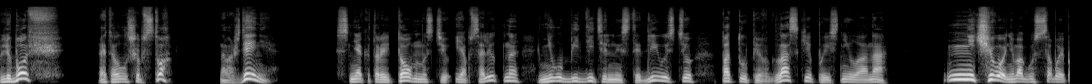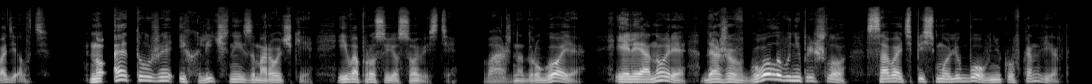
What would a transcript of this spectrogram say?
Любовь — это волшебство, наваждение. С некоторой томностью и абсолютно неубедительной стыдливостью, потупив глазки, пояснила она. «Ничего не могу с собой поделать». Но это уже их личные заморочки и вопрос ее совести. Важно другое. Элеоноре даже в голову не пришло совать письмо любовнику в конверт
